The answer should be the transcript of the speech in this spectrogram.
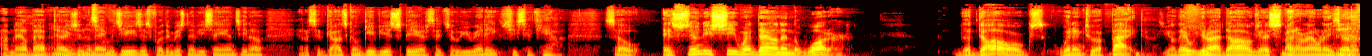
I'm now baptized in the name of Jesus for the remission of your sins, you know. And I said, God's going to give you a spirit. I said, So you ready? She said, Yeah. So as soon as she went down in the water, the dogs went into a fight. You know, they were, you know how dogs they smell around on each other.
